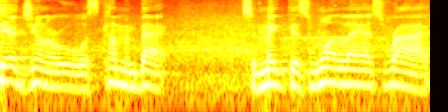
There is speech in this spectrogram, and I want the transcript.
their general was coming back to make this one last ride.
